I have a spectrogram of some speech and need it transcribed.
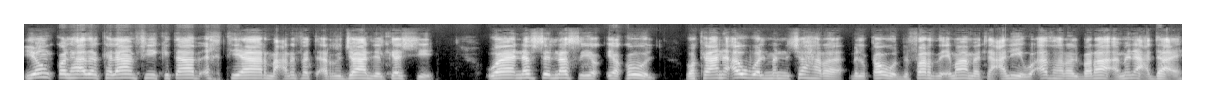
ينقل هذا الكلام في كتاب اختيار معرفة الرجال للكشي. ونفس النص يقول وكان أول من شهر بالقول بفرض إمامة علي وأظهر البراءة من أعدائه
